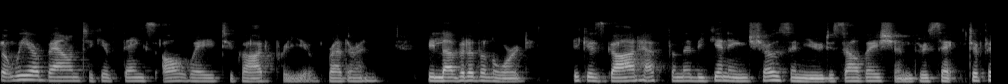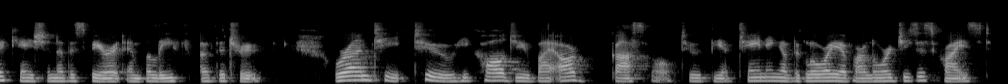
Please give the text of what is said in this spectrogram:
But we are bound to give thanks always to God for you, brethren, beloved of the Lord because God hath from the beginning chosen you to salvation through sanctification of the Spirit and belief of the truth. Whereunto too he called you by our gospel to the obtaining of the glory of our Lord Jesus Christ.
